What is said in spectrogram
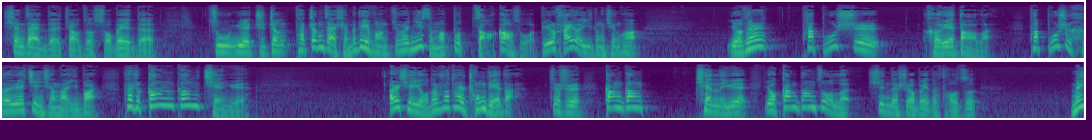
现在的叫做所谓的租约之争。他争在什么地方？就说你怎么不早告诉我？比如还有一种情况，有的人他不是合约到了，他不是合约进行到一半，他是刚刚签约，而且有的时候他是重叠的，就是刚刚签了约，又刚刚做了新的设备的投资，没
